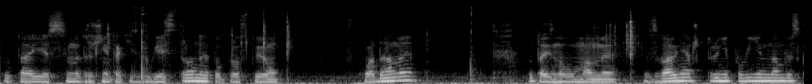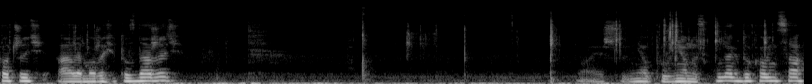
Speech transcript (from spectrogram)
Tutaj jest symetrycznie taki z drugiej strony. Po prostu ją wkładamy. Tutaj znowu mamy zwalniacz, który nie powinien nam wyskoczyć, ale może się to zdarzyć. No, jeszcze nie opróżniony skulek do końca.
